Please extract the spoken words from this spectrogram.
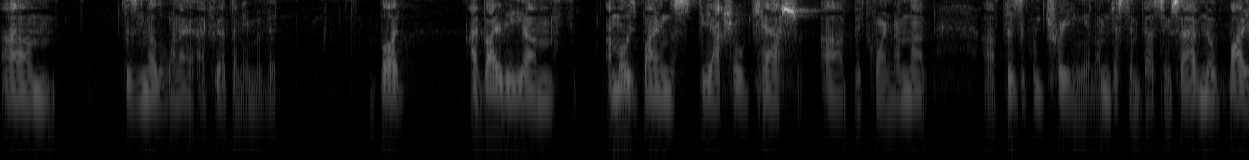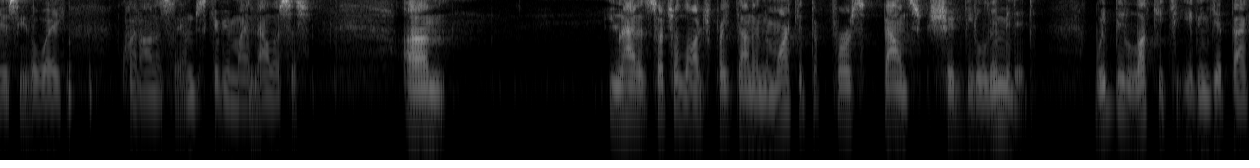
Um, there's another one I, I forgot the name of it, but I buy the um, I'm always buying the actual cash uh, Bitcoin. I'm not uh, physically trading it. I'm just investing, so I have no bias either way. Quite honestly, I'm just giving my analysis. Um, you had such a large breakdown in the market, the first bounce should be limited. We'd be lucky to even get back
